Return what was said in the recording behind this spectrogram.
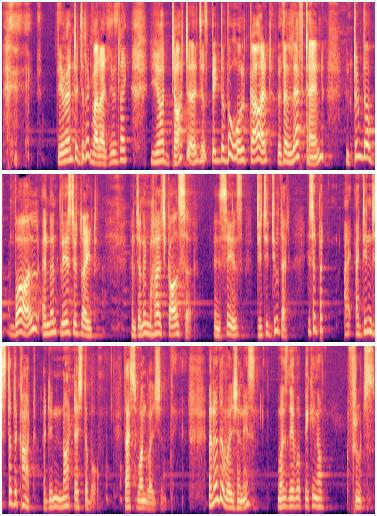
they went to Janak Maharaj. He's like, Your daughter just picked up the whole cart with her left hand and took the ball and then placed it right. And Janak Maharaj calls her and says, Did you do that? He said, But I, I didn't disturb the cart. I did not touch the bow. That's one version. Another version is once they were picking up fruits,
